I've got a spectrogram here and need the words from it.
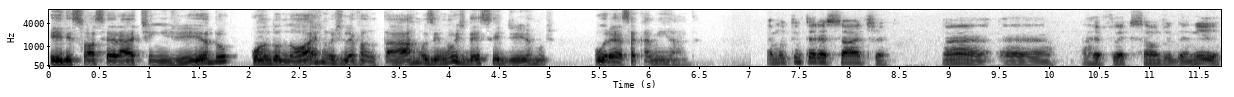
ele só será atingido quando nós nos levantarmos e nos decidirmos por essa caminhada. É muito interessante né, é, a reflexão de Denis,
